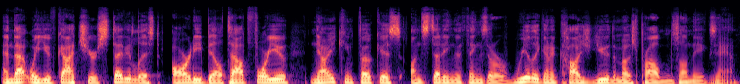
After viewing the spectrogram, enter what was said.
And that way you've got your study list already built out for you. Now you can focus on studying the things that are really going to cause you the most problems on the exam.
